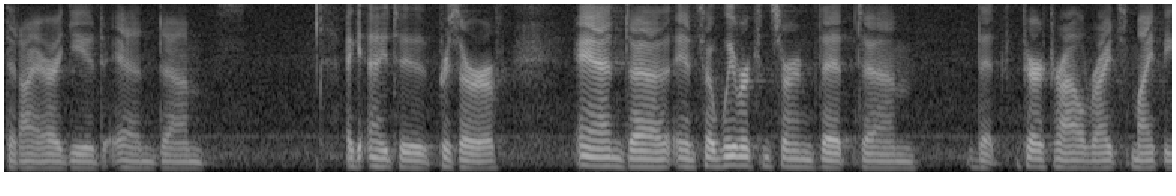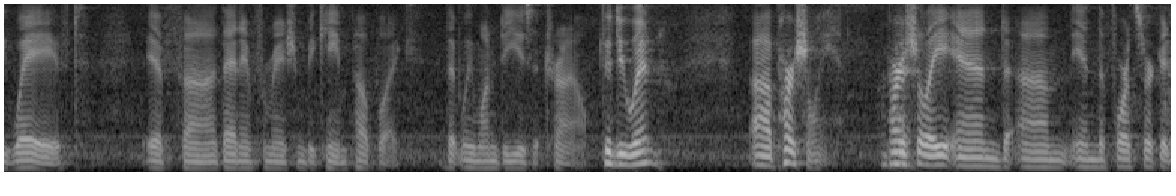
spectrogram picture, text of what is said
that I argued and um, to preserve. And, uh, and so we were concerned that, um, that fair trial rights might be waived if uh, that information became public, that we wanted to use at trial. Did you win? Uh, partially, partially, and um, in the Fourth Circuit,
